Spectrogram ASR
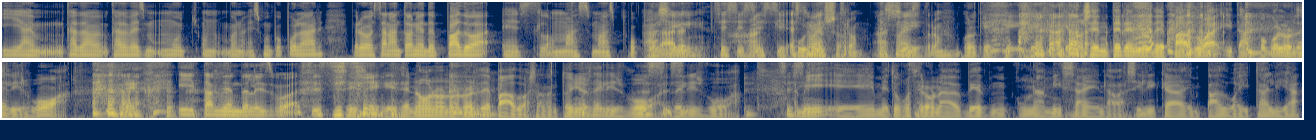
y hay cada, cada vez mucho, bueno, es muy popular, pero San Antonio de Padua es lo más, más popular. ¿Ah, sí? Sí, sí, ah, sí, es nuestro, ¿Ah, es nuestro. Bueno, que, que, que, no se enteren los de Padua y tampoco los de Lisboa. ¿eh? y también de Lisboa, sí, sí, sí. Sí, que dice, no, no, no, no es de Padua, San Antonio es de Lisboa, es de Lisboa. A mí eh, me tocó hacer una vez una misa en la Basílica en Padua, Italia,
